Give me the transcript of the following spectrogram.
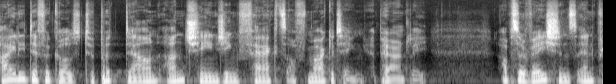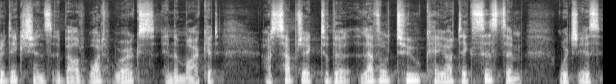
highly difficult to put down unchanging facts of marketing, apparently. Observations and predictions about what works in the market are subject to the level 2 chaotic system, which is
